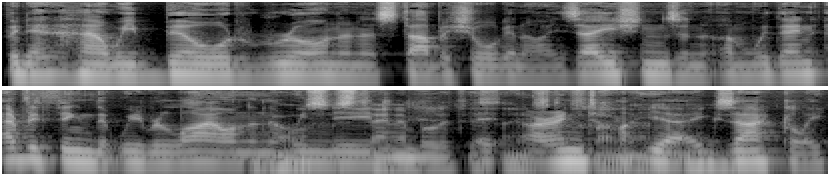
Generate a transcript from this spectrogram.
but in how we build, run, and establish organizations and, and within everything that we rely on and that we need. sustainability eh, things, Our like yeah, mm-hmm. exactly.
